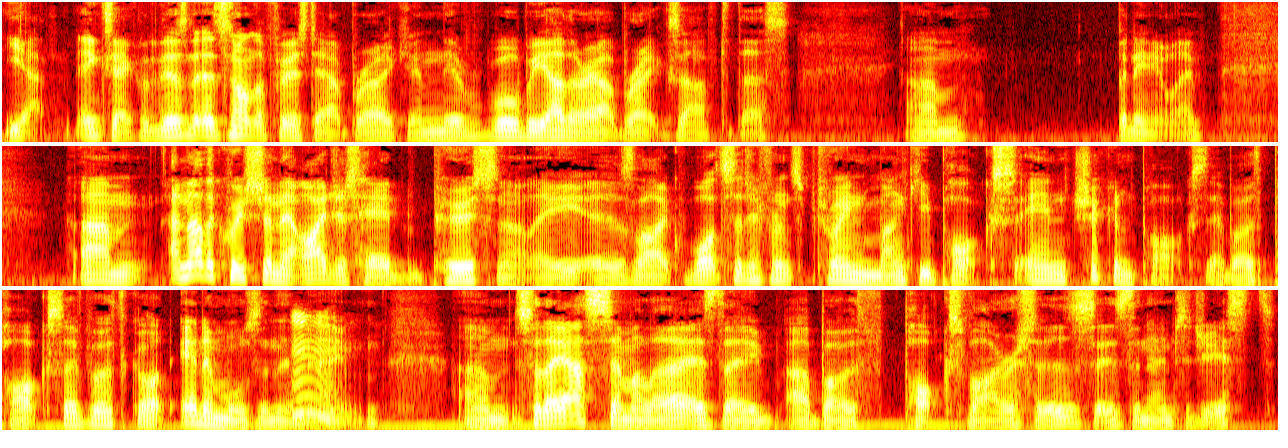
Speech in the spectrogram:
Yeah, exactly. There's, it's not the first outbreak, and there will be other outbreaks after this. Um, but anyway, um, another question that I just had personally is like, what's the difference between monkeypox and chickenpox? They're both pox. They've both got animals in their name, um, so they are similar as they are both pox viruses, as the name suggests.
